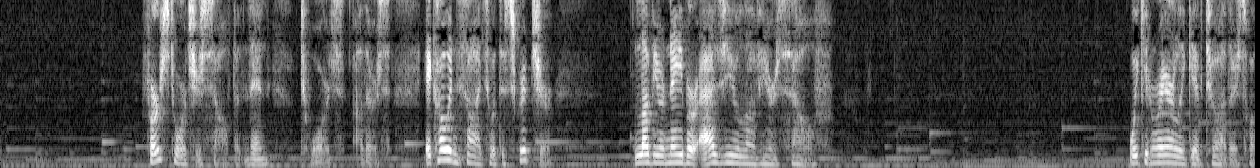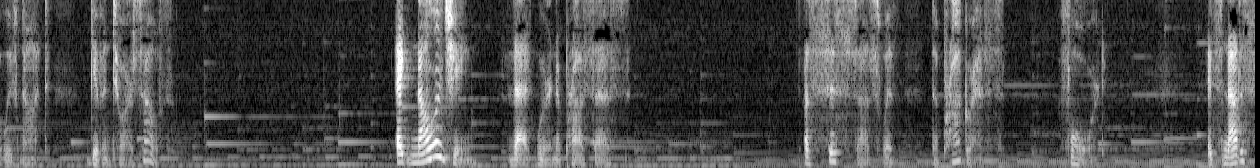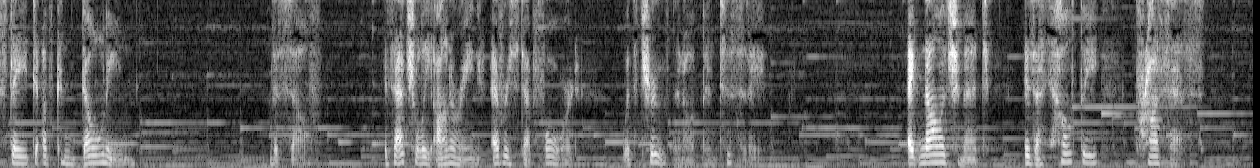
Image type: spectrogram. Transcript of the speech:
first towards yourself and then towards others. It coincides with the scripture love your neighbor as you love yourself. We can rarely give to others what we've not given to ourselves. Acknowledging that we're in a process assists us with the progress forward. It's not a state of condoning the self, it's actually honoring every step forward with truth and authenticity. Acknowledgement is a healthy process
